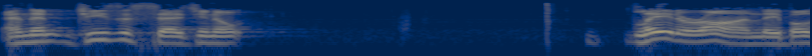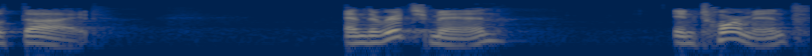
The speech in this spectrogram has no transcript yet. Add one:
And then Jesus says, you know, later on, they both died. And the rich man, in torment,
